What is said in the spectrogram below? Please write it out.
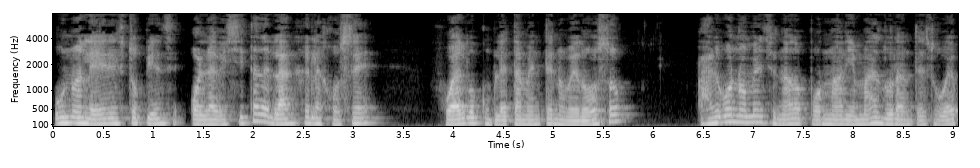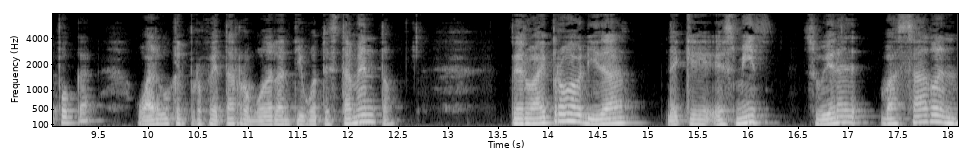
uno al leer esto piense, o la visita del ángel a José fue algo completamente novedoso, algo no mencionado por nadie más durante su época, o algo que el profeta robó del Antiguo Testamento. Pero hay probabilidad de que Smith se hubiera basado en,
